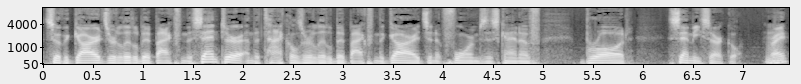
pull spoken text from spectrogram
So the guards are a little bit back from the center, and the tackles are a little bit back from the guards, and it forms this kind of broad semicircle, mm-hmm. right?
